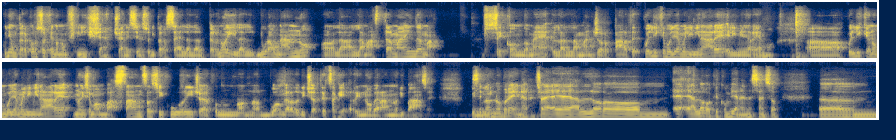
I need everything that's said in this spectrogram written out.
Quindi è un percorso che non, non finisce, cioè nel senso di per sé. La, la, per noi la, dura un anno la, la, mastermind, ma secondo me la, maggior parte, quelli che vogliamo eliminare, elimineremo. Uh, quelli che non vogliamo eliminare, noi siamo abbastanza sicuri, cioè con un, un buon grado di certezza che rinnoveranno di base. Quindi... Sembra un no-brainer, cioè è a, loro, è, è a loro che conviene, nel senso, um,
